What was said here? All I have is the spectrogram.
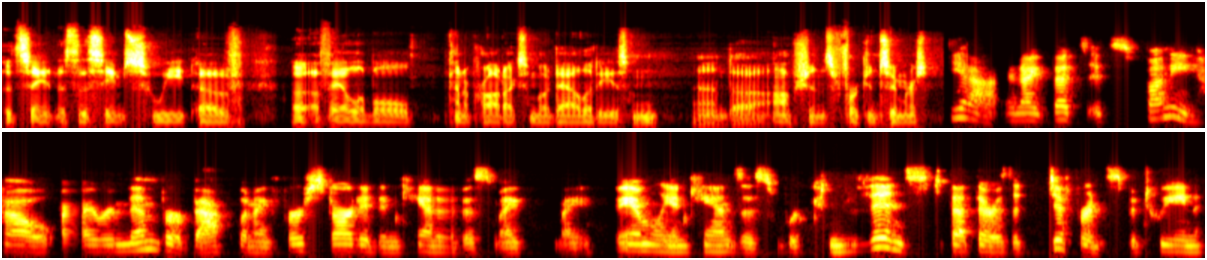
the same. It's the same suite of uh, available kind of products and modalities and and uh, options for consumers. Yeah, and I that's it's funny how I remember back when I first started in cannabis, my my family in Kansas were convinced that there is a difference between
